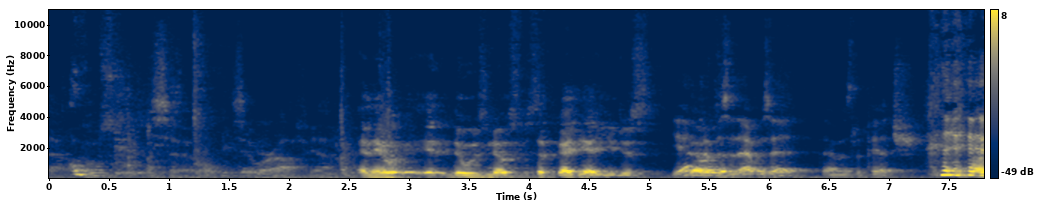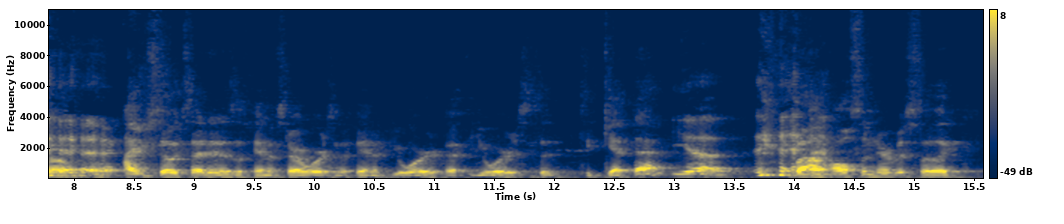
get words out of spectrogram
that. So, so we're off, yeah. And they, it, there was no specific idea. You just Yeah, that, was it? that was it. That was the pitch. um, I'm so excited as a fan of Star Wars and a fan of your uh, yours to, to get that. yeah. But I'm also nervous. So like,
